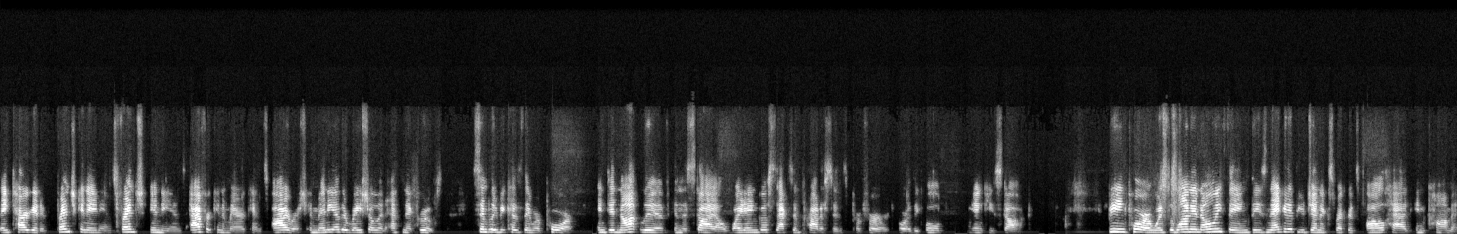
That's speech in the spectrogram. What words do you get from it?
They targeted French Canadians, French Indians, African Americans, Irish, and many other racial and ethnic groups simply because they were poor and did not live in the style white Anglo-Saxon Protestants preferred or the old Yankee stock. Being poor was the one and only thing these negative eugenics records all had in common.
